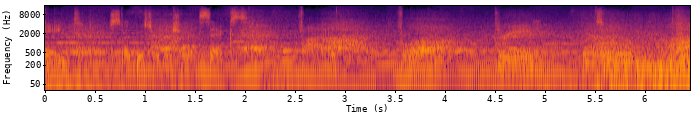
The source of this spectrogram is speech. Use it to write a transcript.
8. Side booster ignition. 6, 5, 4, 3, 2, 1.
